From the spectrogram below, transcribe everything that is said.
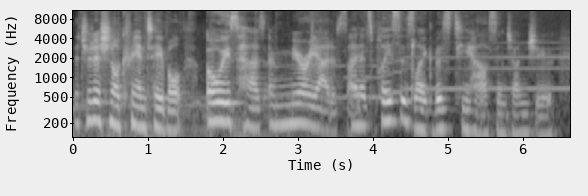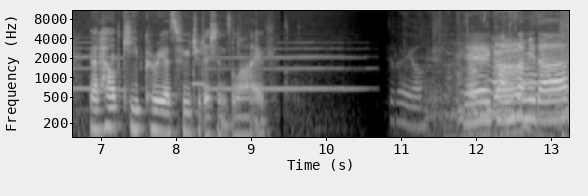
The traditional Korean table always has a myriad of sides. And it's places like this tea house in Jeonju that help keep Korea's food traditions alive. 감사합니다.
